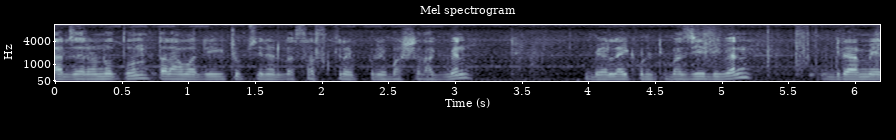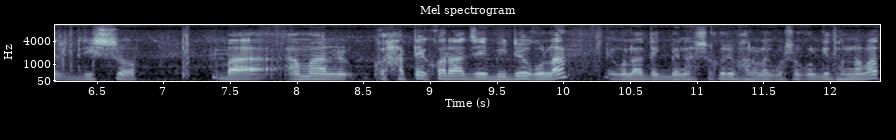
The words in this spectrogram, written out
আর যারা নতুন, তারা আমার ইউটিউব চ্যানেলটা সাবস্ক্রাইব করে পাশে থাকবেন। বেল আইকনটি বাজিয়ে দিবেন। গ্রামের দৃশ্য বা আমার হাতে করা যে ভিডিওগুলা, এগুলা দেখবেন। আশা করি ভালো লাগবে। সকলকে ধন্যবাদ।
